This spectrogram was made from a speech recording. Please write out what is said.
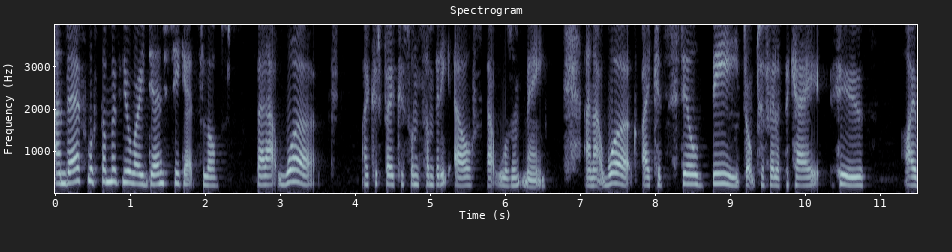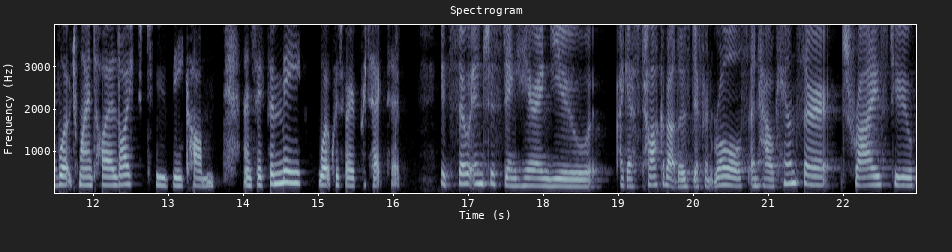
And therefore, some of your identity gets lost. But at work, I could focus on somebody else that wasn't me. And at work, I could still be Dr. Philippa Kaye, who I worked my entire life to become. And so for me, work was very protective. It's so interesting hearing you, I guess, talk about those different roles and how cancer tries to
